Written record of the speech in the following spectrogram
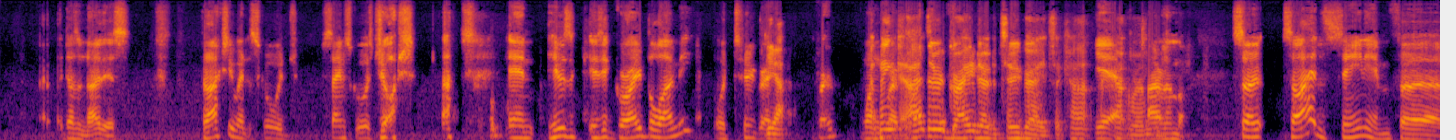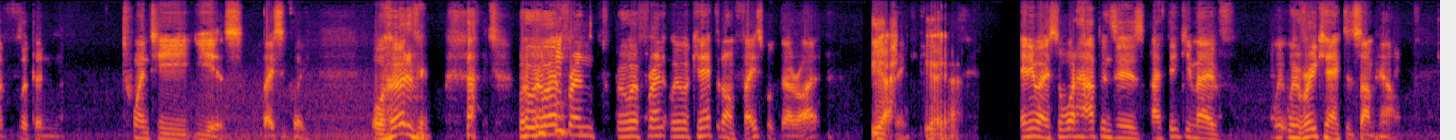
doesn't know this, but I actually went to school with same school as Josh, and he was is it grade below me or two grades? Yeah. Grade? I think grade either a grade or two grades. I can't. I Yeah, can't remember. I remember. So, so I hadn't seen him for flipping twenty years, basically, or heard of him. we were friend. We were friend. We were connected on Facebook, though, right? Yeah, yeah, yeah. Anyway, so what happens is, I think you may have we, we've reconnected somehow,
